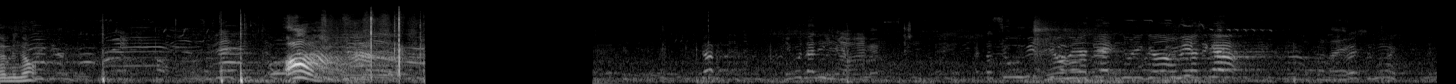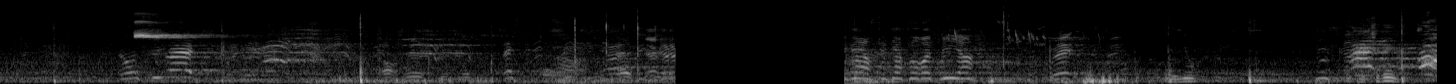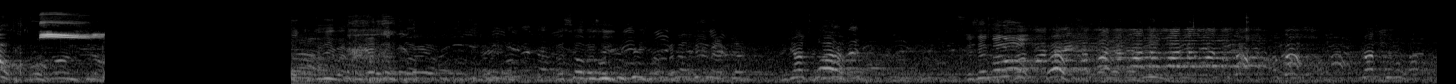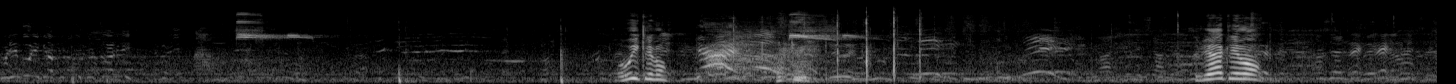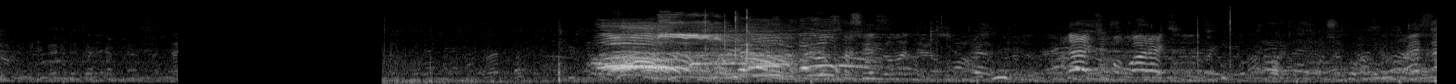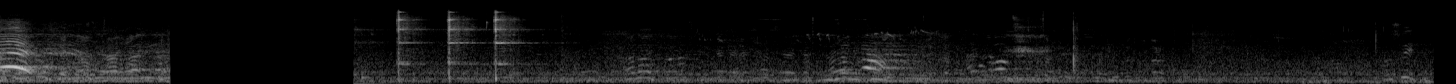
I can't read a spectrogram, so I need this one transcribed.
Là maintenant. Oh Niveau de la ligne. Attention au 8. Et on met la tête, nous, les gars. On met la tête. Ouais, c'est bon. Et on Fais gaffe au repli, hein. Faut tirer. Les gars, 3 là. Deuxième ballon. Coulez-vous, les gars. Faut à lui. Oh oui Clément. C'est bien Clément. On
